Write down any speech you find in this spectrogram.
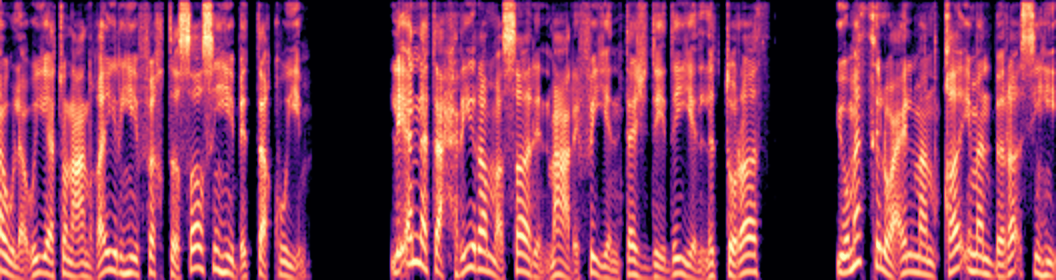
أولوية عن غيره في اختصاصه بالتقويم لأن تحرير مسار معرفي تجديدي للتراث يمثل علما قائما برأسه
